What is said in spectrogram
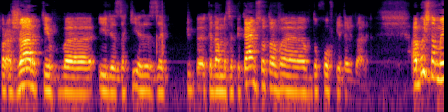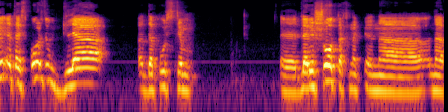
прожарки в, э, или за, за, когда мы запекаем что-то в, э, в духовке и так далее. Обычно мы это используем для, допустим, э, для решеток на, на, на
